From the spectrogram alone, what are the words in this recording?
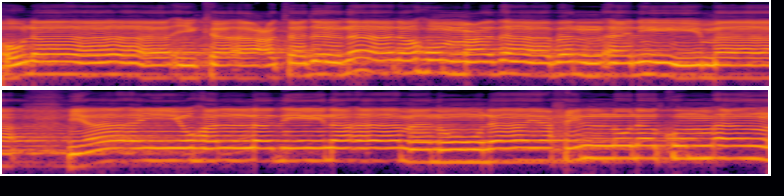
أولئك أعتدنا لهم عذابا أليما. يا أيها الذين آمنوا لا يحل لكم أن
